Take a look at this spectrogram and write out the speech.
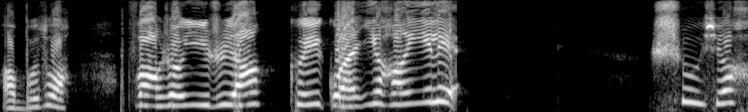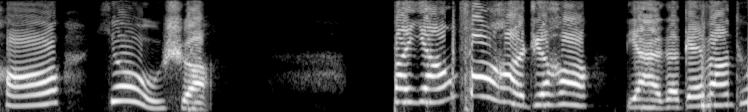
啊，不错，放上一只羊可以管一行一列。数学猴又说。把羊放好之后，第二个该放兔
